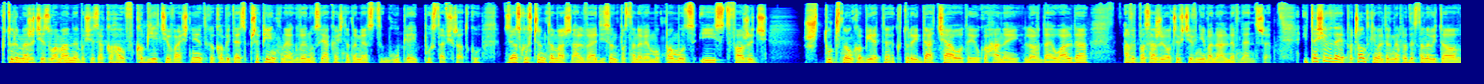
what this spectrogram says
który ma życie złamane, bo się zakochał w kobiecie właśnie, tylko kobieta jest przepiękna jak Wenus jakaś, natomiast głupia i pusta w środku. W związku z czym Tomasz Alva Edison postanawia mu pomóc i stworzyć sztuczną kobietę, której da ciało tej ukochanej Lorda Ewalda, a wyposaży ją oczywiście w niebanalne wnętrze. I to się wydaje początkiem, ale tak naprawdę stanowi to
